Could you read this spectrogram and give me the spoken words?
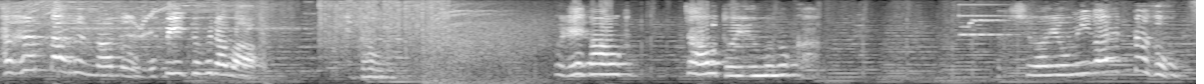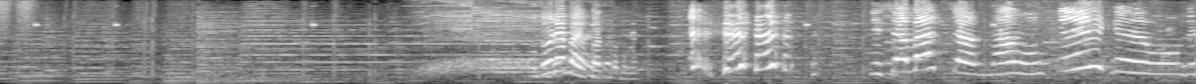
パフンパフンの後、ピンクフラワー。これがザオというものか。私は蘇ったぞ。踊ればよかったの。でしゃばっちゃうんだ。もう制限をで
